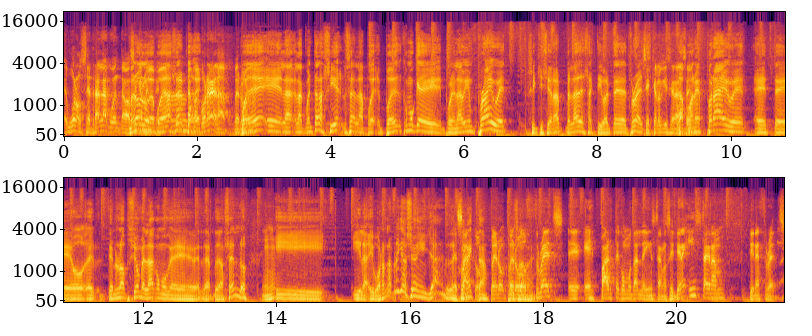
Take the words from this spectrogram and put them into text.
El bueno, cerrar la cuenta Bueno, básicamente. lo que puede hacer, Te puede, puedes borrarla, pero puede, eh, la, la cuenta la cierra, o sea, la puede, puede como que ponerla bien private. Si quisiera, ¿verdad? Desactivarte de Threads. Si es que lo quisiera La hacer. pones private, este, o eh, tiene una opción, ¿verdad? Como que de, de hacerlo. Y, y, la, y borrar la aplicación y ya, te Exacto. desconecta. Pero, pero. Threads eh, es parte como tal de Instagram. Si tienes Instagram, tienes threads.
